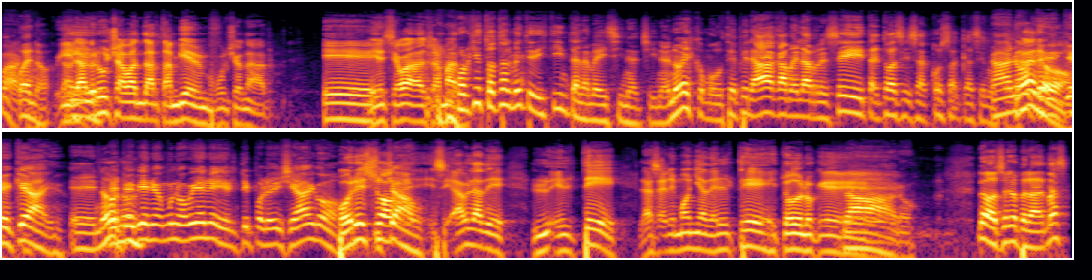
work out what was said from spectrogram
Bueno, bien. Y la eh, grulla va a andar también a funcionar. eh, Y se va a llamar. Porque es totalmente distinta la medicina china. No es como usted espera, hágame la receta y todas esas cosas que hacen Ah, ustedes. no, Claro. ¿qué, qué- qué hay? Eh, no, Este no. Viene, uno viene y el tipo le dice algo. Por eso y chao. eh, se habla de l- el té, la ceremonia del té y todo lo que. claro. No, señor, pero además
